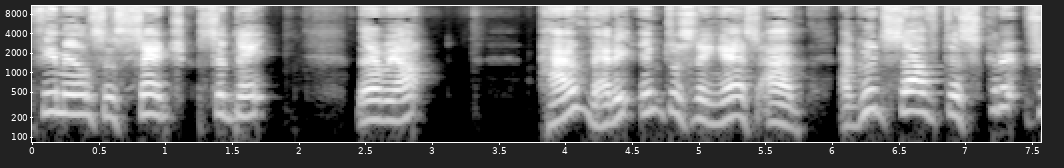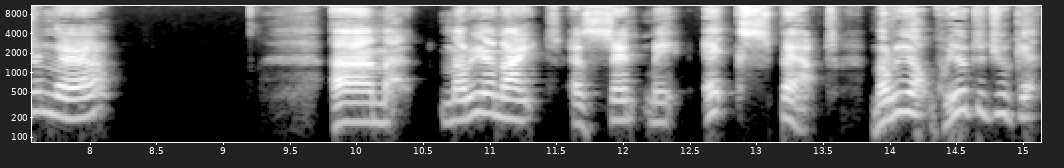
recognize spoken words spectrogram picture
female, says Sedge Sydney. There we are. How very interesting. Yes, uh, a good self description there. Um, Maria Knight has sent me expert Maria, where did you get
